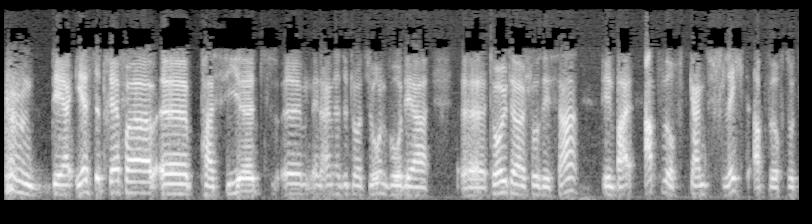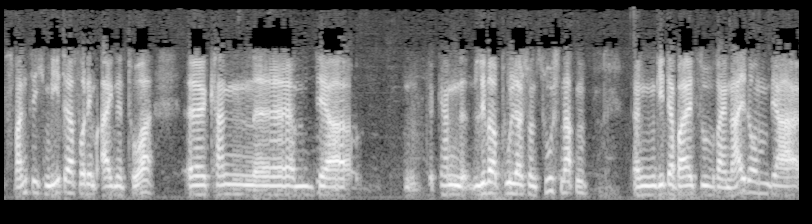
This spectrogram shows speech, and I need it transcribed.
der erste Treffer äh, passiert äh, in einer Situation, wo der äh, Torhüter José Sa den Ball abwirft, ganz schlecht abwirft, so 20 Meter vor dem eigenen Tor äh, kann äh, der kann Liverpool da schon zuschnappen. Dann geht der Ball zu Weinaldum, der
